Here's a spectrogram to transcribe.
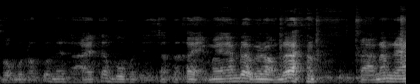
ขอบคุณขอบคุณหลายๆทั้งผู้คนที่ซับสไครไม่น้ำเด้อพี่น้องเด้อฝาน้ำนะ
